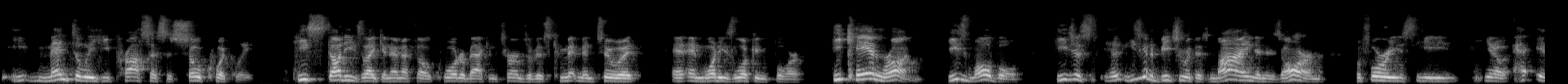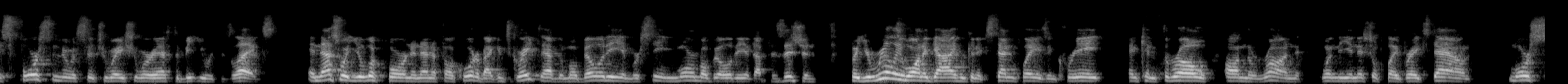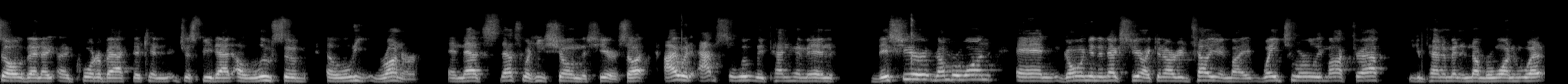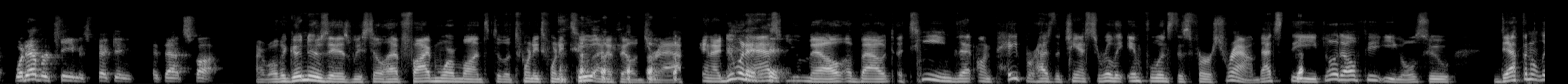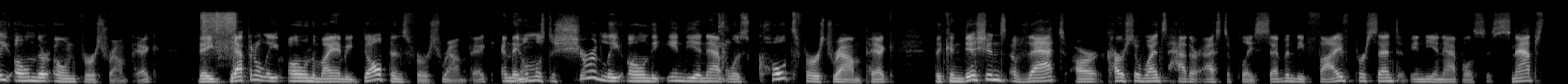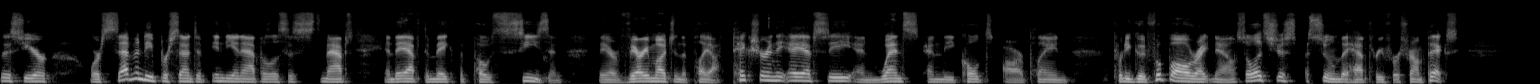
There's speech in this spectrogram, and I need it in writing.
he mentally he processes so quickly he studies like an NFL quarterback in terms of his commitment to it and, and what he's looking for. He can run. He's mobile. He just he's going to beat you with his mind and his arm before he's he you know is forced into a situation where he has to beat you with his legs. And that's what you look for in an NFL quarterback. It's great to have the mobility, and we're seeing more mobility at that position. But you really want a guy who can extend plays and create and can throw on the run when the initial play breaks down more so than a, a, quarterback that can just be that elusive elite runner. And that's that's what he's shown this year. So I, would absolutely pen him in this year, number one. And going into next year, I can already tell you in my way too early mock draft, you can pen him in at number one, whatever team is picking at that spot. All right. Well, the good news is we still have five more months to the 2022 NFL draft. And I do want to ask you, Mel, about a team that on paper has the chance to really influence this first round. That's the Philadelphia Eagles, who definitely own their own first round pick. They definitely own the Miami Dolphins first round pick, and they mm-hmm. almost assuredly own the Indianapolis Colts first round pick. The conditions of that are Carson Wentz either asked to play 75% of Indianapolis' snaps this year or 70% of Indianapolis' snaps, and they have to make the postseason. They are very much in the playoff picture in the AFC, and Wentz and the Colts are playing pretty good football right now. So let's just assume they have three first round picks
